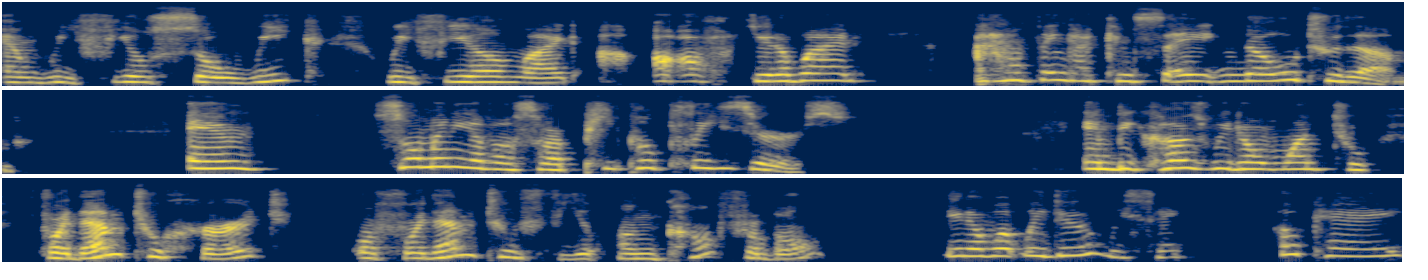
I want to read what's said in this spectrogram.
and we feel so weak. We feel like, oh, you know what? I don't think I can say no to them. And so many of us are people pleasers. And because we don't want to, for them to hurt, or for them to feel uncomfortable, you know what we do? We say, okay.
